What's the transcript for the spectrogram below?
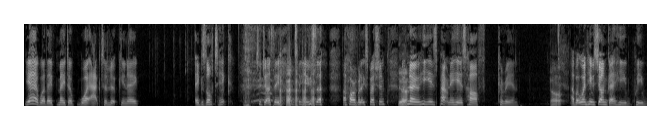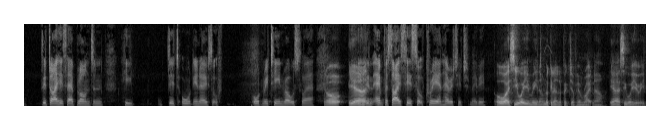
yeah, well, they've made a white actor look, you know, exotic." To as to use a, a horrible expression, Yeah. but no, he is apparently he is half Korean. Oh, Uh, but when he was younger, he he did dye his hair blonde, and he did all you know sort of ordinary teen roles where oh yeah. he didn't emphasize his sort of Korean heritage. Maybe Oh, I see what you mean. I'm looking at a picture of him right now. Yeah, I see what you mean.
